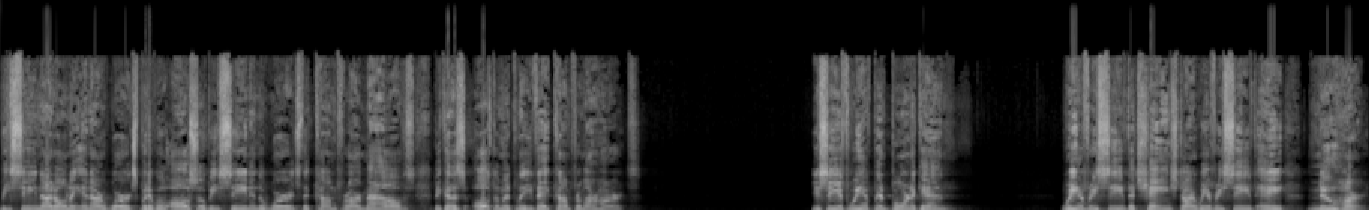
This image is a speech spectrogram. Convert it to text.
be seen not only in our works, but it will also be seen in the words that come from our mouths, because ultimately they come from our hearts. You see, if we have been born again, we have received a changed heart. We have received a new heart.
